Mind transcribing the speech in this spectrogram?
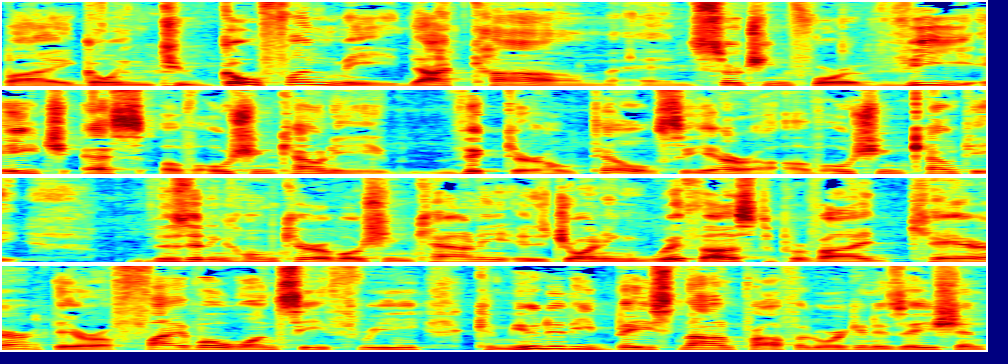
by going to GoFundMe.com and searching for VHS of Ocean County, Victor Hotel Sierra of Ocean County. Visiting Home Care of Ocean County is joining with us to provide care. They are a 501c3 community based nonprofit organization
